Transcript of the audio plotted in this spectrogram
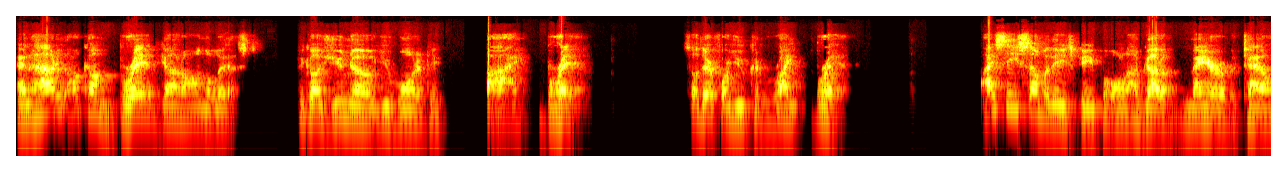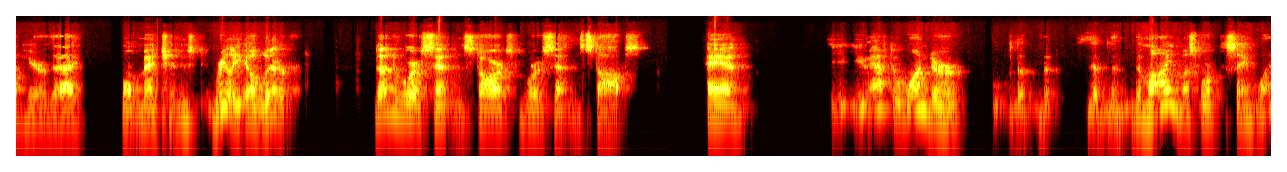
And how do, how come bread got on the list? Because you know you wanted to buy bread. So therefore you could write bread. I see some of these people, and I've got a mayor of a town here that I won't mention, who's really illiterate doesn't know where a sentence starts, where a sentence stops. And you have to wonder the, the, the, the mind must work the same way.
